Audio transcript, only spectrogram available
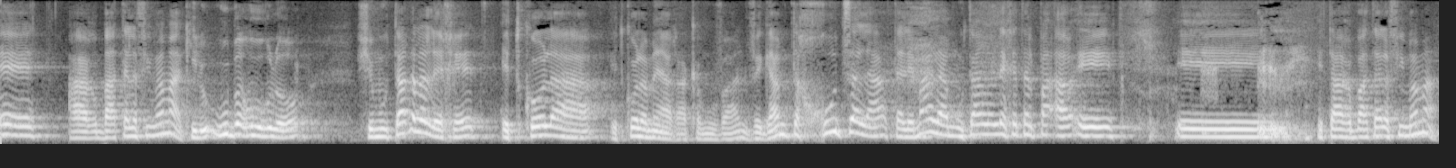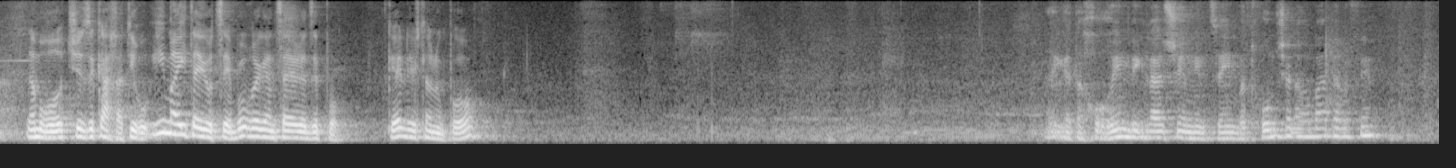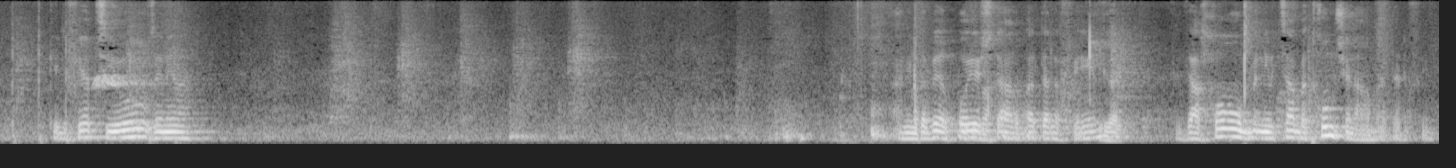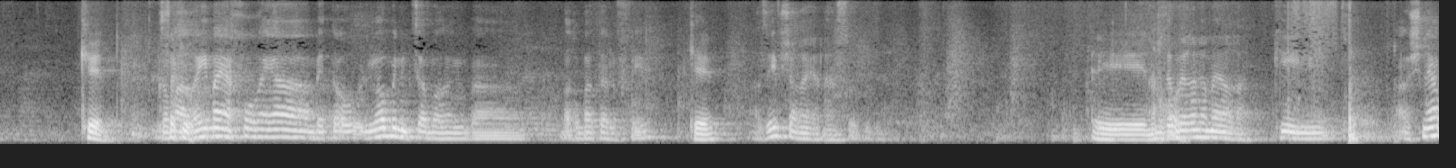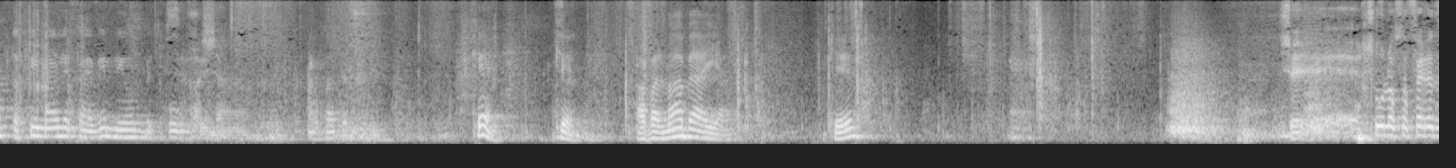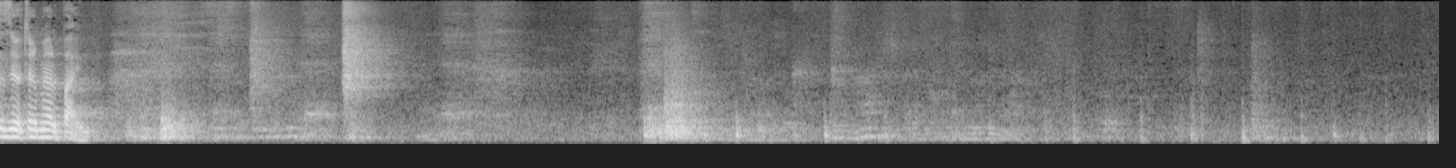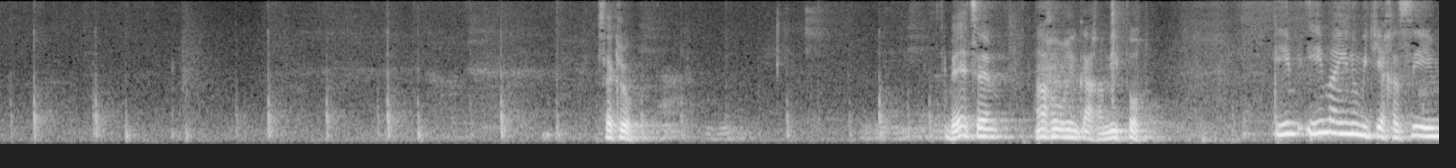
הארבעת אלפים אמה? כאילו, הוא ברור לו שמותר ללכת את כל, ה, את כל המערה כמובן, וגם תחוץ עלה, את הלמעלה, מותר ללכת על פ, אה, אה, אה, את הארבעת אלפים אמה. למרות שזה ככה, תראו, אם היית יוצא, בואו רגע נצייר את זה פה, כן? יש לנו פה. רגע, את החורים בגלל שהם נמצאים בתחום של 4,000? כי לפי הציור זה נראה... אני מדבר, פה יש את ה-4,000, יגאל. והחור נמצא בתחום של ה-4,000. כן. כלומר. אם החור היה בתור, לא נמצא ב-4,000, כן. אז אי אפשר היה לעשות את זה. אה, אני נכון. מדבר על המערה. כי שני הפתחים האלה חייבים להיות בתחום של 4,000. כן, כן. אבל מה הבעיה? כן? שאיכשהו לא סופר את זה, זה יותר מאלפיים. תסתכלו. בעצם אנחנו אומרים ככה, מפה. אם, אם היינו מתייחסים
